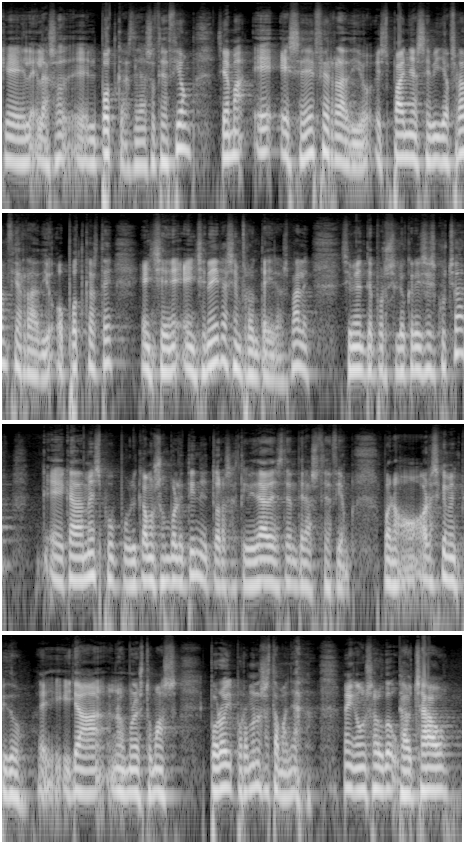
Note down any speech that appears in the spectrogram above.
el, podcast de la asociación se llama ESF Radio, España, Sevilla, Francia Radio, o podcast de Engeneiras en Fronteras, ¿vale? Simplemente por si lo queréis escuchar, eh, cada mes publicamos un boletín de todas las actividades de, la asociación. Bueno, ahora sí que me pido eh, y ya no os molesto más por hoy, por lo menos hasta mañana. Venga, un saludo. Chao, chao.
